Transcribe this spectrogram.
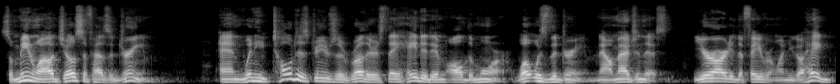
So meanwhile, Joseph has a dream. And when he told his dreams to his brothers, they hated him all the more. What was the dream? Now imagine this. You're already the favorite one. You go, hey,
